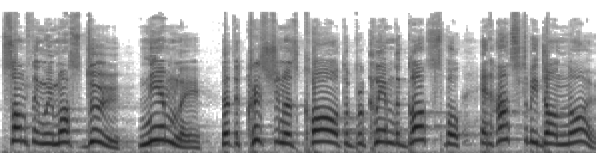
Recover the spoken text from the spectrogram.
something we must do, namely that the Christian is called to proclaim the gospel, it has to be done now.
